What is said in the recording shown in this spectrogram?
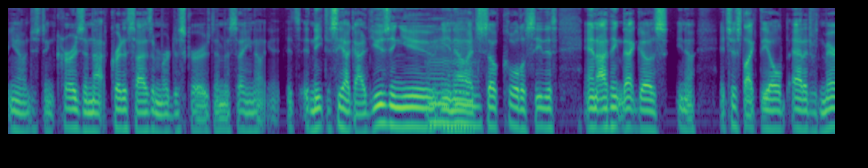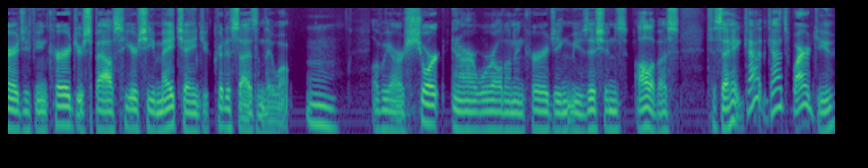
You know, just encourage them, not criticize them or discourage them. To say, you know, it's, it's neat to see how God's using you. You know, it's mm-hmm. so cool to see this. And I think that goes, you know, it's just like the old adage with marriage: if you encourage your spouse, he or she may change. You criticize them, they won't. Mm. We are short in our world on encouraging musicians, all of us, to say, "Hey, God, God's wired you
